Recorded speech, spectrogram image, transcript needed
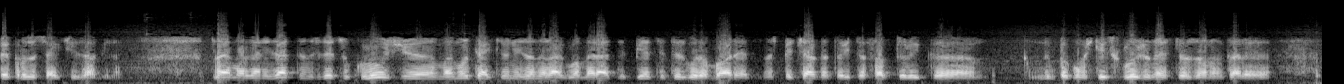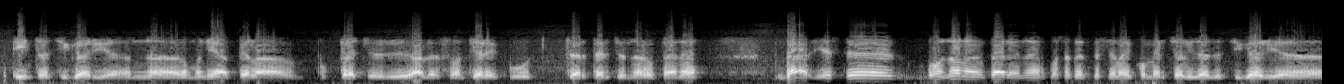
pe produse accizabile. Noi am organizat în județul Cluj uh, mai multe acțiuni în zonele aglomerate, piețe, târguri roboare, în special datorită faptului că, după cum știți, Clujul nu este o zonă în care intră țigări în România pe la treceri ale frontierei cu țări terțe în europene, dar este o zonă în care noi am constatat că se mai comercializează țigări uh,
